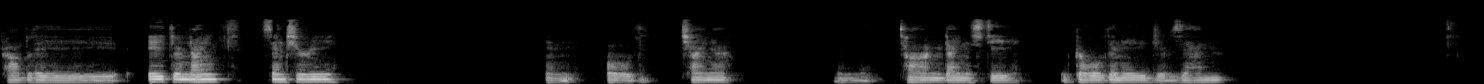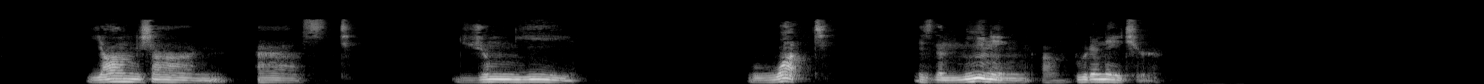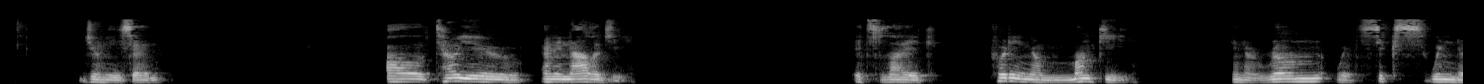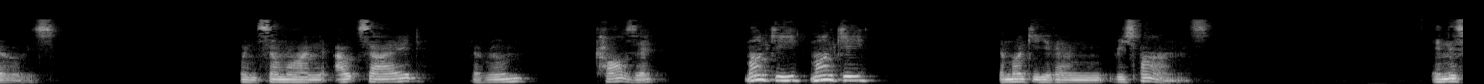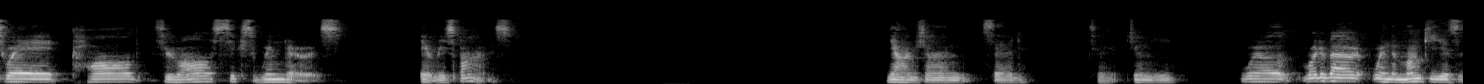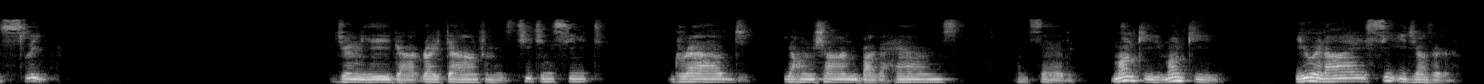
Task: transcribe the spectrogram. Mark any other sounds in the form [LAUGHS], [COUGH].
probably eighth or ninth century in old China in the Tang dynasty, the golden age of Zen. Yangshan asked Jung what is the meaning of Buddha nature? Junyi said, I'll tell you an analogy. It's like putting a monkey in a room with six windows. When someone outside the room calls it, monkey, monkey, the monkey then responds. In this way, called through all six windows, it responds. Yangshan said to Junyi, well, what about when the monkey is asleep? Junyi got right down from his teaching seat, grabbed Yangshan by the hands, and said, monkey, monkey, you and I see each other.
